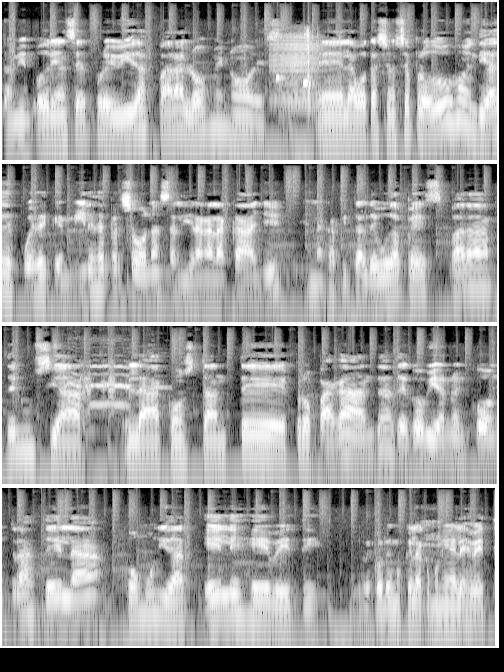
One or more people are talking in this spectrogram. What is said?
También podrían ser prohibidas para los menores. Eh, la votación se produjo en días después de que miles de personas salieran a la calle en la capital de Budapest para denunciar la constante propaganda del gobierno en contra de la comunidad LGBT. Recordemos que la comunidad LGBT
